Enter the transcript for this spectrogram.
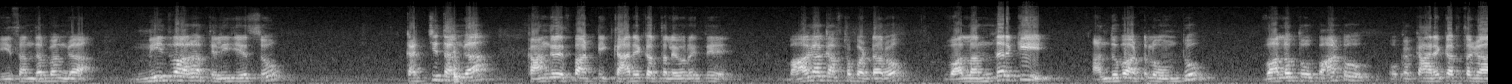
ఈ సందర్భంగా మీ ద్వారా తెలియజేస్తూ ఖచ్చితంగా కాంగ్రెస్ పార్టీ కార్యకర్తలు ఎవరైతే బాగా కష్టపడ్డారో వాళ్ళందరికీ అందుబాటులో ఉంటూ వాళ్ళతో పాటు ఒక కార్యకర్తగా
